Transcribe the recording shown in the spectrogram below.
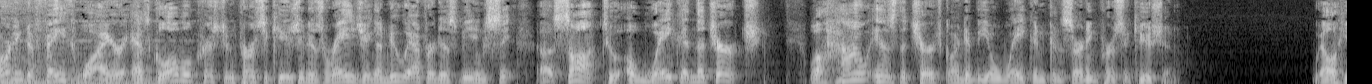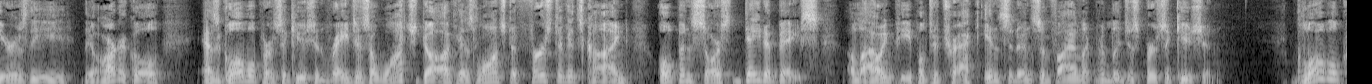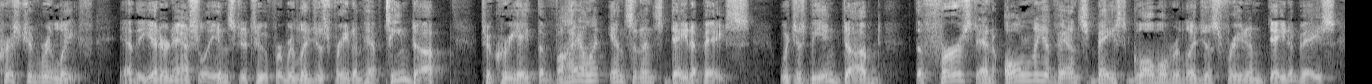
According to FaithWire, as global Christian persecution is raging, a new effort is being uh, sought to awaken the church. Well, how is the church going to be awakened concerning persecution? Well, here's the, the article. As global persecution rages, a watchdog has launched a first of its kind open source database allowing people to track incidents of violent religious persecution. Global Christian Relief and the International Institute for Religious Freedom have teamed up to create the Violent Incidents Database, which is being dubbed the first and only events based global religious freedom database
